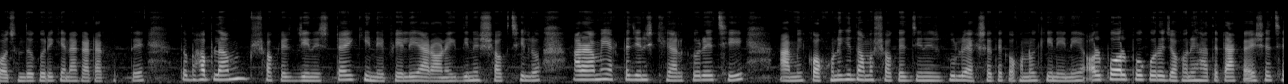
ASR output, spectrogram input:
পছন্দ করি কেনাকাটা করতে। তো ভাবলাম শখের জিনিসটাই কিনে ফেলি আর অনেক দিনের শখ ছিল। আর আমি একটা জিনিস খেয়াল করেছি, আমি কখনোই কিন্তু আমার শখের জিনিসগুলো একসাথে কখনো কিনিনি। অল্প অল্প করে যখনই হাতে টাকা এসেছে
